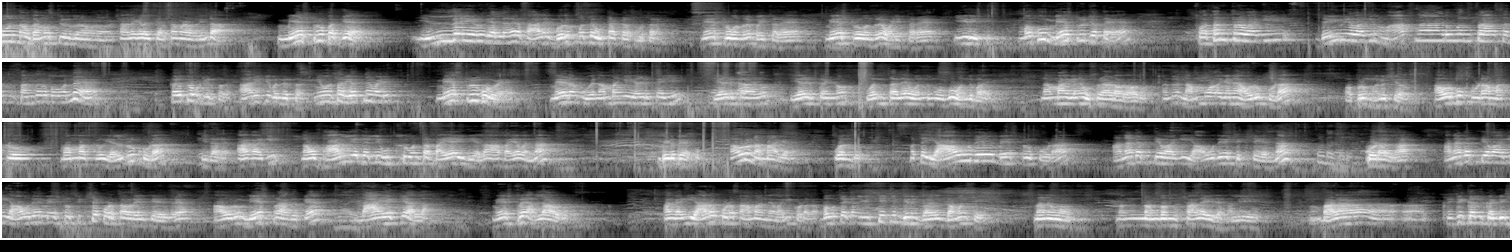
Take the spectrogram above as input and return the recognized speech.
ಒಂದು ನಾವು ಗಮನಿಸ್ತಿರೋದು ನಾವು ಶಾಲೆಗಳಲ್ಲಿ ಕೆಲಸ ಮಾಡೋದ್ರಿಂದ ಮೇಷ್ಟ್ರು ಬಗ್ಗೆ ಇಲ್ಲೇ ಇರೋದು ಎಲ್ಲರ ಶಾಲೆಗೆ ಬರೋಕ್ ಮೊದಲೇ ಊಟ ಕಳಿಸ್ಬಿಡ್ತಾರೆ. ಮೇಷ್ಟ್ರು ಅಂದರೆ ಬೈತಾರೆ, ಮೇಷ್ಟ್ರು ಅಂದರೆ ಹೊಡಿತಾರೆ, ಈ ರೀತಿ. ಮಗು ಮೇಷ್ಟ್ರ ಜೊತೆ ಸ್ವತಂತ್ರವಾಗಿ, ಧೈರ್ಯವಾಗಿ ಮಾತನಾಡುವಂತ ಸಂದರ್ಭವನ್ನೇ ಕಳ್ಕೊಬಿಟ್ಟಿರ್ತದೆ. ಆ ರೀತಿ ಬಂದಿರ್ತದೆ. ನೀವು ಒಂದ್ಸರಿ ಯೋಚನೆ ಮಾಡಿ. ಮೇಸ್ಟ್ರಿಗೂ ಮೇಡಮ್ಗೂ ನಮ್ಮಂಗೆ ಎರಡು ಕೈ ಎರಡು ಕಾಲು ಎರಡು ಕಣ್ಣು ಒಂದು ತಲೆ ಒಂದು ಮೂಗು ಒಂದು ಬಾಯಿ. ನಮ್ಮಾಗೇನೆ ಉಸಿರಾಡೋರು ಅವರು. ಅಂದರೆ ನಮ್ಮೊಳಗೇನೆ ಅವರು ಕೂಡ ಒಬ್ಬರು ಮನುಷ್ಯರು. ಅವ್ರಿಗೂ ಕೂಡ ಮಕ್ಕಳು ಮೊಮ್ಮಕ್ಕಳು ಎಲ್ಲರೂ ಕೂಡ ಇದ್ದಾರೆ. ಹಾಗಾಗಿ ನಾವು ಬಾಲ್ಯದಲ್ಲಿ ಹುಟ್ಟಿಸುವಂಥ ಭಯ ಇದೆಯಲ್ಲ ಆ ಭಯವನ್ನು ಬಿಡಬೇಕು. ಅವರು ನಮ್ಮ ಹಾಗೆ ಒಂದು. ಮತ್ತು ಯಾವುದೇ ಮೇಸ್ಟ್ರು ಕೂಡ ಅನಗತ್ಯವಾಗಿ ಯಾವುದೇ ಶಿಕ್ಷೆಯನ್ನು ಕೊಡಲ್ಲ. ಅನಗತ್ಯವಾಗಿ ಯಾವುದೇ ಮೇಷ್ಟ್ರು ಶಿಕ್ಷೆ ಕೊಡ್ತಾವ್ರೆ ಅಂತ ಹೇಳಿದ್ರೆ, ಅವರು ಮೇಷ್ಟ್ರಾಗಕ್ಕೆ ಲಾಯಕ್ಕೆ ಅಲ್ಲ. ಮೇಷ್ಟ್ರೇ ಅಲ್ಲ ಅವರು. ಹಾಗಾಗಿ ಯಾರೋ ಕೂಡ ಸಾಮಾನ್ಯವಾಗಿ ಕೊಡಲ್ಲ. ಬಹುತೇಕ ನೀವು ಇತ್ತೀಚಿನ ದಿನ ಗಮನಿಸಿ, ನಾನು ನಮ್ಮ ನಮ್ದೊಂದು ಶಾಲೆ ಇದೆ. ಅಲ್ಲಿ ಭಾಳ ಕ್ರಿಟಿಕಲ್ ಕಂಡೀಷನ್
